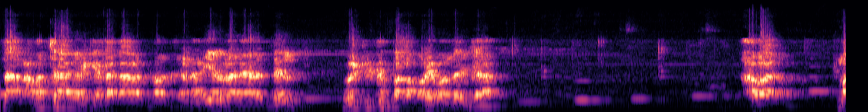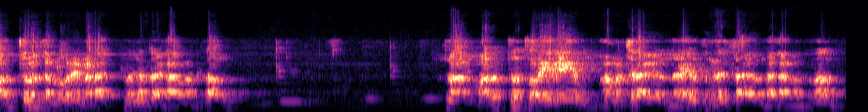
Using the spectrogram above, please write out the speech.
நான் அமைச்சராக இருக்கின்ற காலம் இருந்த நேரத்தில் வீட்டிற்கு பல முறை வந்திருக்கிறார். அவர் மருத்துவக் கல்லூரி நடத்துகின்ற காரணத்தால் நான் மருத்துவ துறையிலேயும் அமைச்சராக இருந்த ஹெல்த் மினிஸ்டராக இருந்த காரணத்தினால்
